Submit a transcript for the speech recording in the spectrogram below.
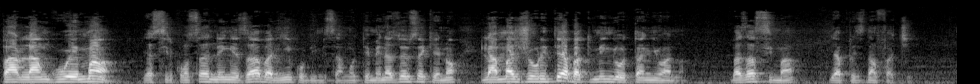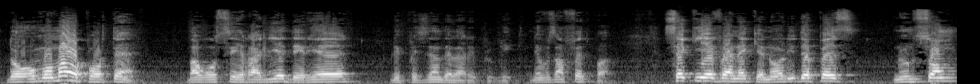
par l'engouement ya circonstance ndenge eza balingi kobimisa yango te mais nazoyebisa ke non la majorité ya bato mingi otangi wana baza nsima ya président Fachi donc au moment opportun se rallier derrière le président de la république ne vous en faites pas ce qui est vrai n'est que non l'udps nous sommes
